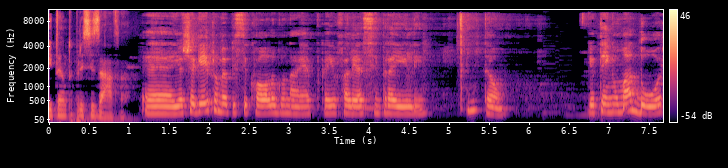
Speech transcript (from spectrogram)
e tanto precisava. É, eu cheguei para o meu psicólogo na época e eu falei assim para ele: então, eu tenho uma dor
